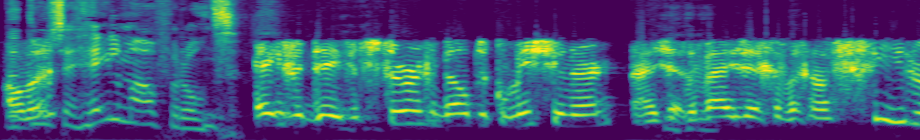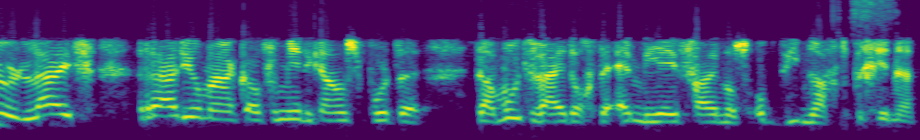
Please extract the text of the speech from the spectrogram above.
Anne? doen ze helemaal voor ons. Even David Stern gebeld, de commissioner. Hij zegt, wij zeggen, we gaan vier uur live radio maken over Amerikaanse sporten. Dan moeten wij toch de NBA Finals op die nacht beginnen.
